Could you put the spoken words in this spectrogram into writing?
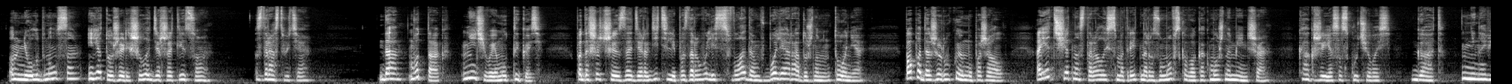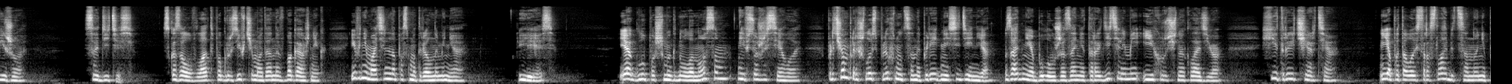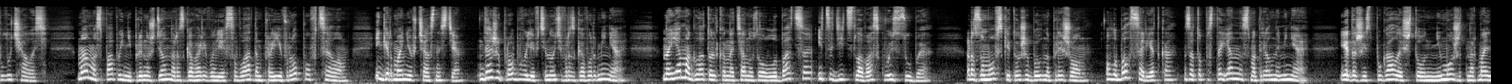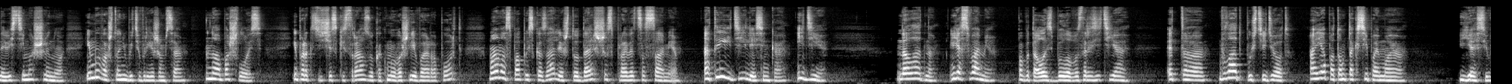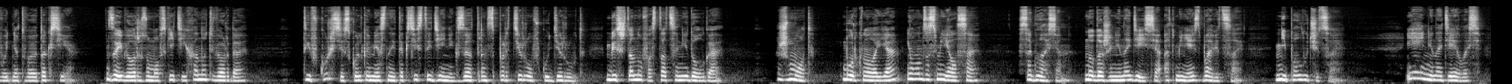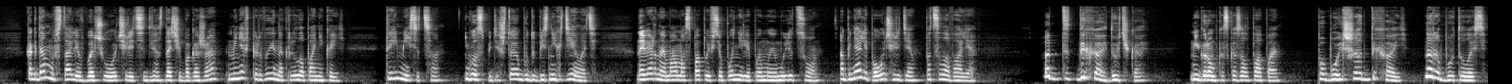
он мне улыбнулся, и я тоже решила держать лицо. «Здравствуйте». Да, вот так. Нечего ему тыкать. Подошедшие сзади родители поздоровались с Владом в более радужном тоне. Папа даже руку ему пожал. А я тщетно старалась смотреть на Разумовского как можно меньше. Как же я соскучилась. Гад. Ненавижу. «Садитесь», — сказал Влад, погрузив чемоданы в багажник, и внимательно посмотрел на меня. «Лезь». Я глупо шмыгнула носом и все же села. Причем пришлось плюхнуться на переднее сиденье. Заднее было уже занято родителями и их ручной кладью. Хитрые черти. Я пыталась расслабиться, но не получалось. Мама с папой непринужденно разговаривали с Владом про Европу в целом, и Германию в частности. Даже пробовали втянуть в разговор меня. Но я могла только натянуто улыбаться и цедить слова сквозь зубы. Разумовский тоже был напряжен. Улыбался редко, зато постоянно смотрел на меня – я даже испугалась, что он не может нормально вести машину, и мы во что-нибудь врежемся. Но обошлось. И практически сразу, как мы вошли в аэропорт, мама с папой сказали, что дальше справятся сами. «А ты иди, Лесенька, иди». «Да ладно, я с вами», — попыталась было возразить я. «Это Влад пусть идет, а я потом такси поймаю». «Я сегодня твое такси», — заявил Разумовский тихо, но твердо. «Ты в курсе, сколько местные таксисты денег за транспортировку дерут?» Без штанов остаться недолго. «Жмот», – буркнула я, и он засмеялся. «Согласен, но даже не надейся от меня избавиться. Не получится». Я и не надеялась. Когда мы встали в большую очередь для сдачи багажа, меня впервые накрыло паникой. Три месяца. Господи, что я буду без них делать? Наверное, мама с папой все поняли по моему лицу. Обняли по очереди, поцеловали. «Отдыхай, дочка», — негромко сказал папа. «Побольше отдыхай. Наработалась».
